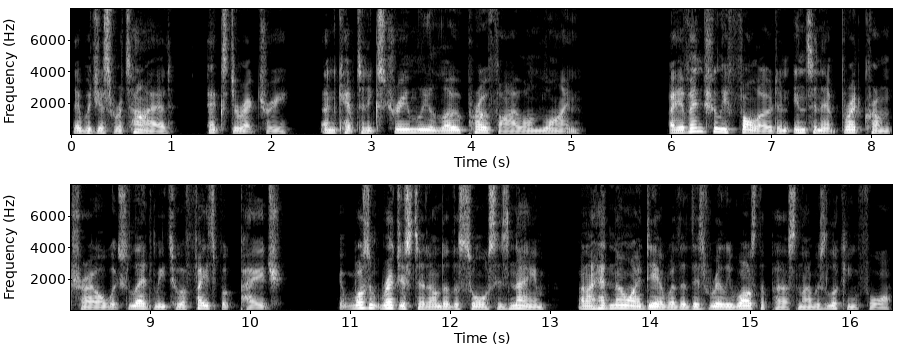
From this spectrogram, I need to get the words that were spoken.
They were just retired, ex directory, and kept an extremely low profile online. I eventually followed an internet breadcrumb trail which led me to a Facebook page. It wasn't registered under the source's name, and I had no idea whether this really was the person I was looking for.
